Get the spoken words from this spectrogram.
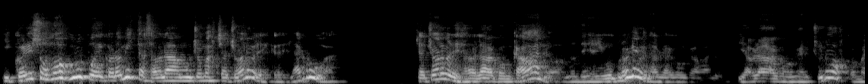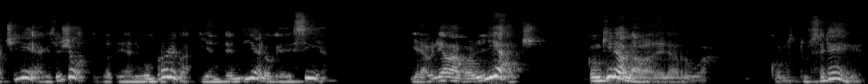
Y con esos dos grupos de economistas hablaba mucho más Chacho Álvarez que de la Rúa. Chacho Álvarez hablaba con Caballo, no tenía ningún problema en hablar con Caballo. Y hablaba con Gerchunov, con Machinea, qué sé yo, y no tenía ningún problema. Y entendía lo que decían. Y hablaba con Liach. ¿Con quién hablaba de la Rúa? Con Sturzenegger.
